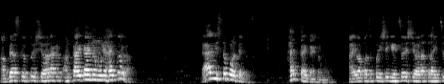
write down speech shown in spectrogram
अभ्यास करतोय शहराकडे. आणि काय काय नमुने आहेत बरं का? काय नुसतं पळत्यातच. आहेत काय काय नमुने. आईबापाचं पैसे घ्यायचं शहरात राहायचं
